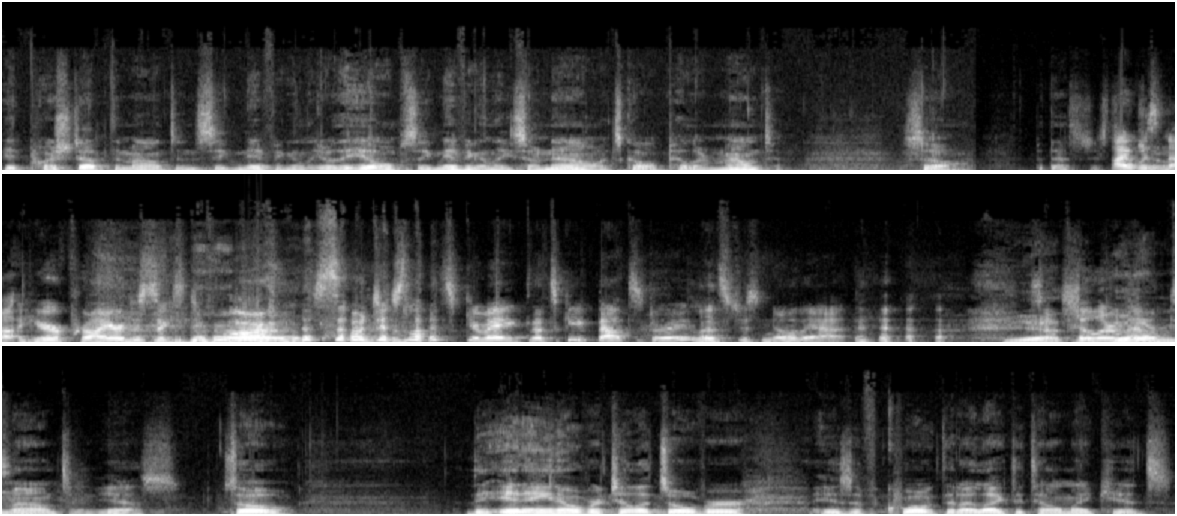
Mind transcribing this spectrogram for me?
it pushed up the mountain significantly, or the hill significantly. So now it's called Pillar Mountain. So but that's just. I was not here prior to '64, so just let's make let's keep that straight. Let's just know that. yes, so Pillar, so Pillar Mountain. Mountain. Yes. So the "It ain't over till it's over" is a quote that I like to tell my kids,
